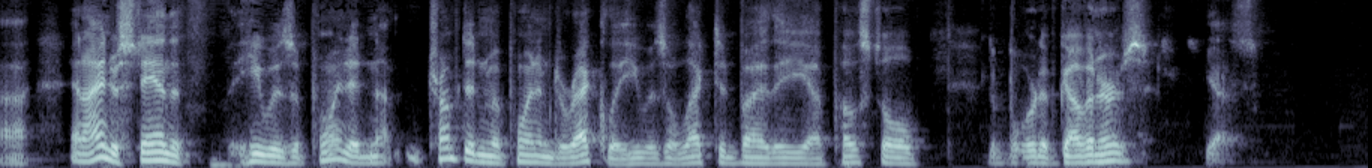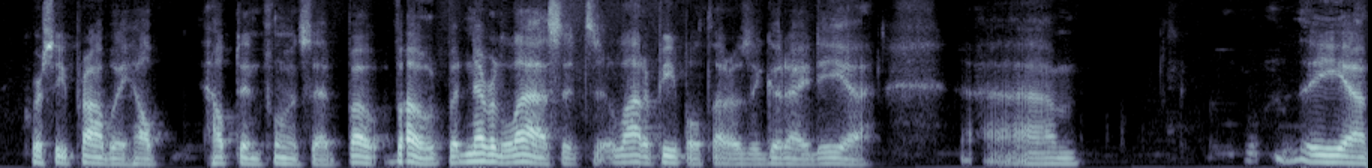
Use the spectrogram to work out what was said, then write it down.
Uh, and I understand that he was appointed. Not, Trump didn't appoint him directly. He was elected by the uh, postal the board of governors. Yes. Of course, he probably helped helped influence that vote. Vote, but nevertheless, it's a lot of people thought it was a good idea. Um, the uh,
